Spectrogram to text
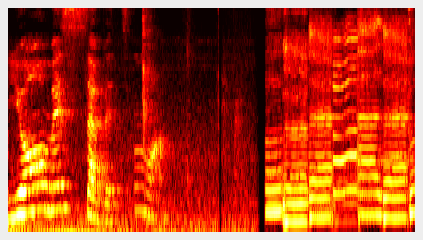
يوم السبت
